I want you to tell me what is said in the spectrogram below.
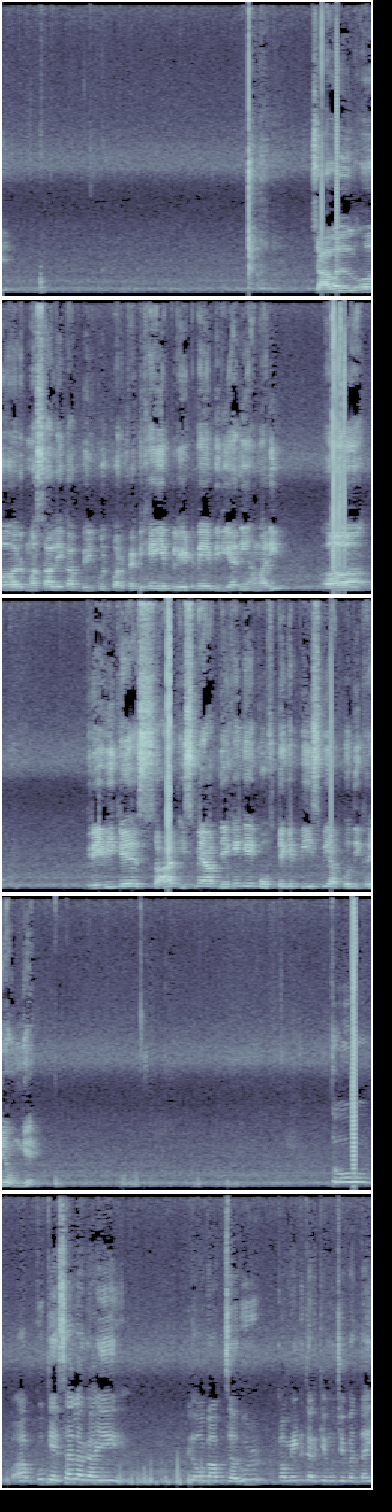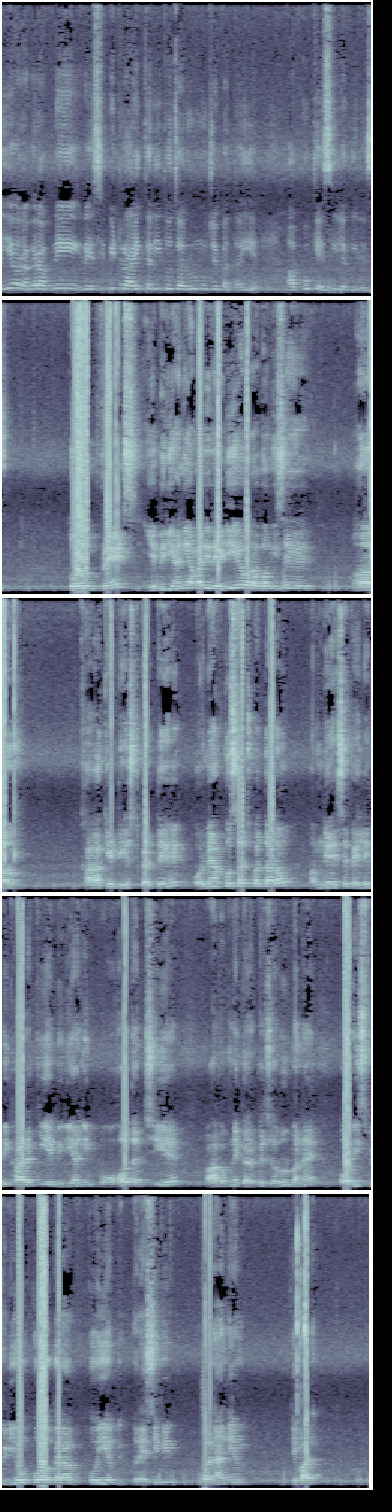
चावल और मसाले का बिल्कुल परफेक्ट देखें ये प्लेट में बिरयानी हमारी आ, ग्रेवी के साथ इसमें आप देखेंगे कोफ्ते के पीस भी आपको दिख रहे होंगे। तो आपको कैसा लगा ये ब्लॉग आप ज़रूर कमेंट करके मुझे बताइए और अगर आपने रेसिपी ट्राई करी तो ज़रूर मुझे बताइए आपको कैसी लगी रेसिपी तो फ्रेंड्स ये बिरयानी हमारी रेडी है और अब हम इसे खा के टेस्ट करते हैं। और मैं आपको सच बता रहा हूँ, हमने इसे पहले भी खा रखी है। बिरयानी बहुत अच्छी है। आप अपने घर पे ज़रूर बनाएँ। और इस वीडियो को अगर आपको ये रेसिपी बनाने के बाद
